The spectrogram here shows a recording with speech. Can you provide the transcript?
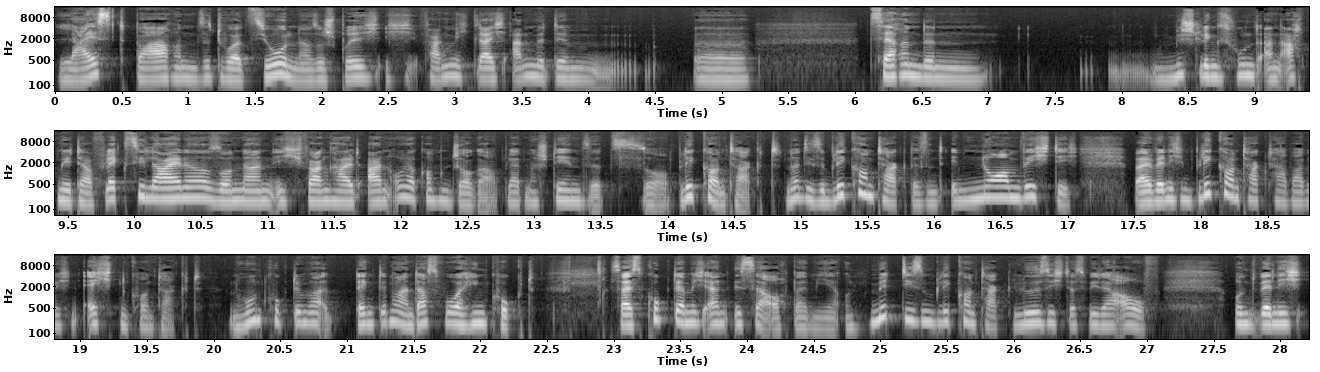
leistbaren Situationen. Also sprich, ich fange nicht gleich an mit dem äh, zerrenden Mischlingshund an acht Meter Flexileine, sondern ich fange halt an, oh, da kommt ein Jogger, bleib mal stehen, sitz. So, Blickkontakt. Ne? Diese Blickkontakte sind enorm wichtig, weil wenn ich einen Blickkontakt habe, habe ich einen echten Kontakt. Ein Hund guckt immer, denkt immer an das, wo er hinguckt. Das heißt, guckt er mich an, ist er auch bei mir. Und mit diesem Blickkontakt löse ich das wieder auf. Und wenn ich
